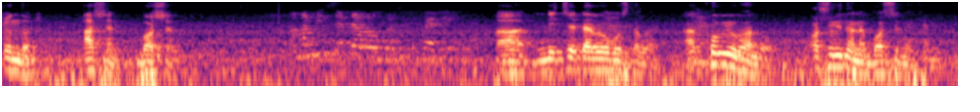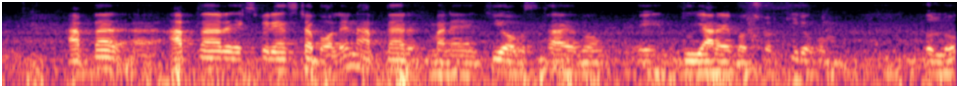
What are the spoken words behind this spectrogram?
সুন্দর আসেন বসেন। নিচে ডাবে বসতে পারেন। আর খুবই ভালো অসুবিধা নেই বসেন এখানে। আপনার আপনার এক্সপিরিয়েন্সটা বলেন আপনার মানে কি অবস্থা এবং এই দুই আড়াই বছর কীরকম হলো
